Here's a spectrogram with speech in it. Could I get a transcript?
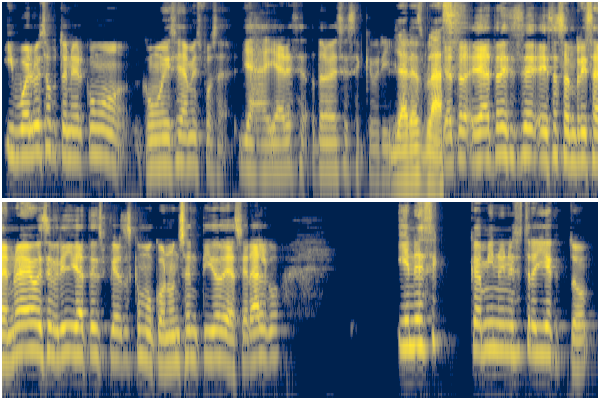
y vuelves a obtener como, como dice ya mi esposa, ya, ya eres otra vez ese que brilla. Ya eres Blas. Ya, tra- ya traes ese- esa sonrisa de nuevo, ese brillo, ya te despiertas como con un sentido de hacer algo. Y en ese camino, en ese trayecto,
